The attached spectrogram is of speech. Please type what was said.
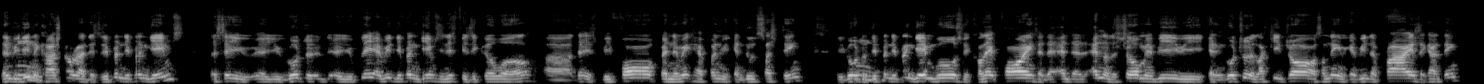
Then within mm. the car show, right, there's different different games. Let's say you uh, you go to uh, you play every different games in this physical world. Uh, that is before pandemic happened. We can do such thing. We go mm. to different different game booths. We collect points, and at the end of the show, maybe we can go through a lucky draw or something. We can win a prize, that kind of thing.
